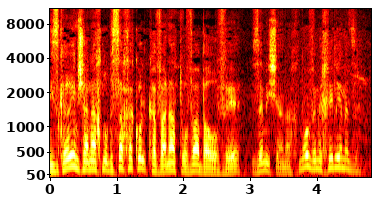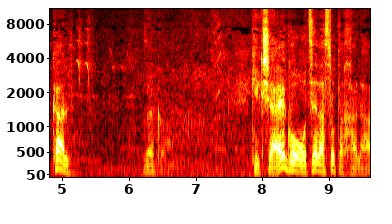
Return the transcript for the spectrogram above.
נזכרים שאנחנו בסך הכל כוונה טובה בהווה, זה מי שאנחנו, ומכילים את זה. קל. זה הכל. כי כשהאגו רוצה לעשות הכלה,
